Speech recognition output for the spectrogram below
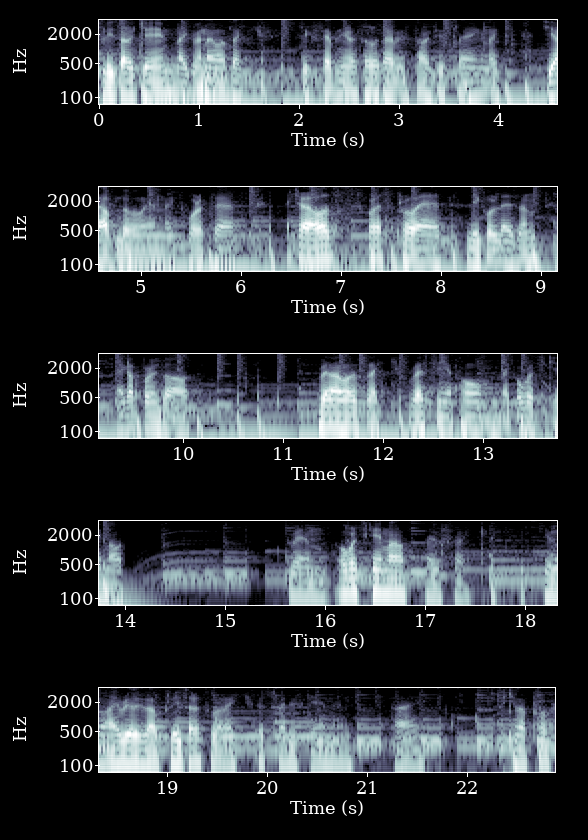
Blizzard game. Like when I was like six, seven years old, I started playing like Diablo and like Warcraft. Actually, I was first pro at League of Legends. I got burned out. When I was like resting at home, like Overwatch came out. When Overwatch came out, I was like, you know, I really love Blizzard, so like, let's try this game, and I became a pro.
